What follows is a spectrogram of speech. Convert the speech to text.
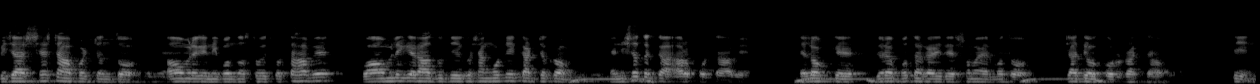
বিচার শেষ না হওয়া পর্যন্ত আওয়ামী লীগের নিবন্ধন স্থগিত করতে হবে ও আওয়ামী লীগের রাজনৈতিক ও সাংগঠনিক কার্যক্রম নিষেধাজ্ঞা আরোপ করতে হবে। এ লক্ষ্যে দুরাভ্যুত্থানকারীদের সময়ের মতো জাতীয় ঐক্য রাখতে হবে। তিন,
